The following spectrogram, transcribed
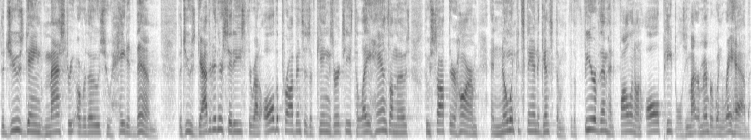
The Jews gained mastery over those who hated them. The Jews gathered in their cities throughout all the provinces of King Xerxes to lay hands on those who sought their harm, and no one could stand against them, for the fear of them had fallen on all peoples. You might remember when Rahab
